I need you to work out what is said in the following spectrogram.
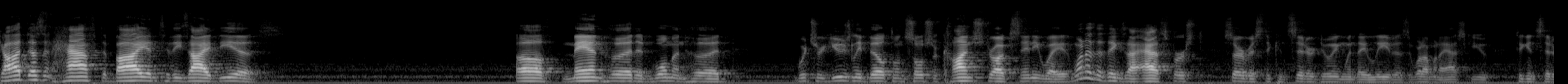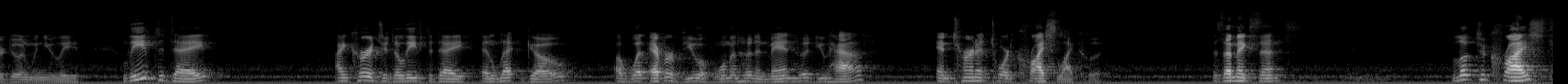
God doesn't have to buy into these ideas of manhood and womanhood, which are usually built on social constructs anyway. One of the things I ask first service to consider doing when they leave is what I'm going to ask you to consider doing when you leave. Leave today. I encourage you to leave today and let go of whatever view of womanhood and manhood you have and turn it toward Christ likehood. Does that make sense? Look to Christ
